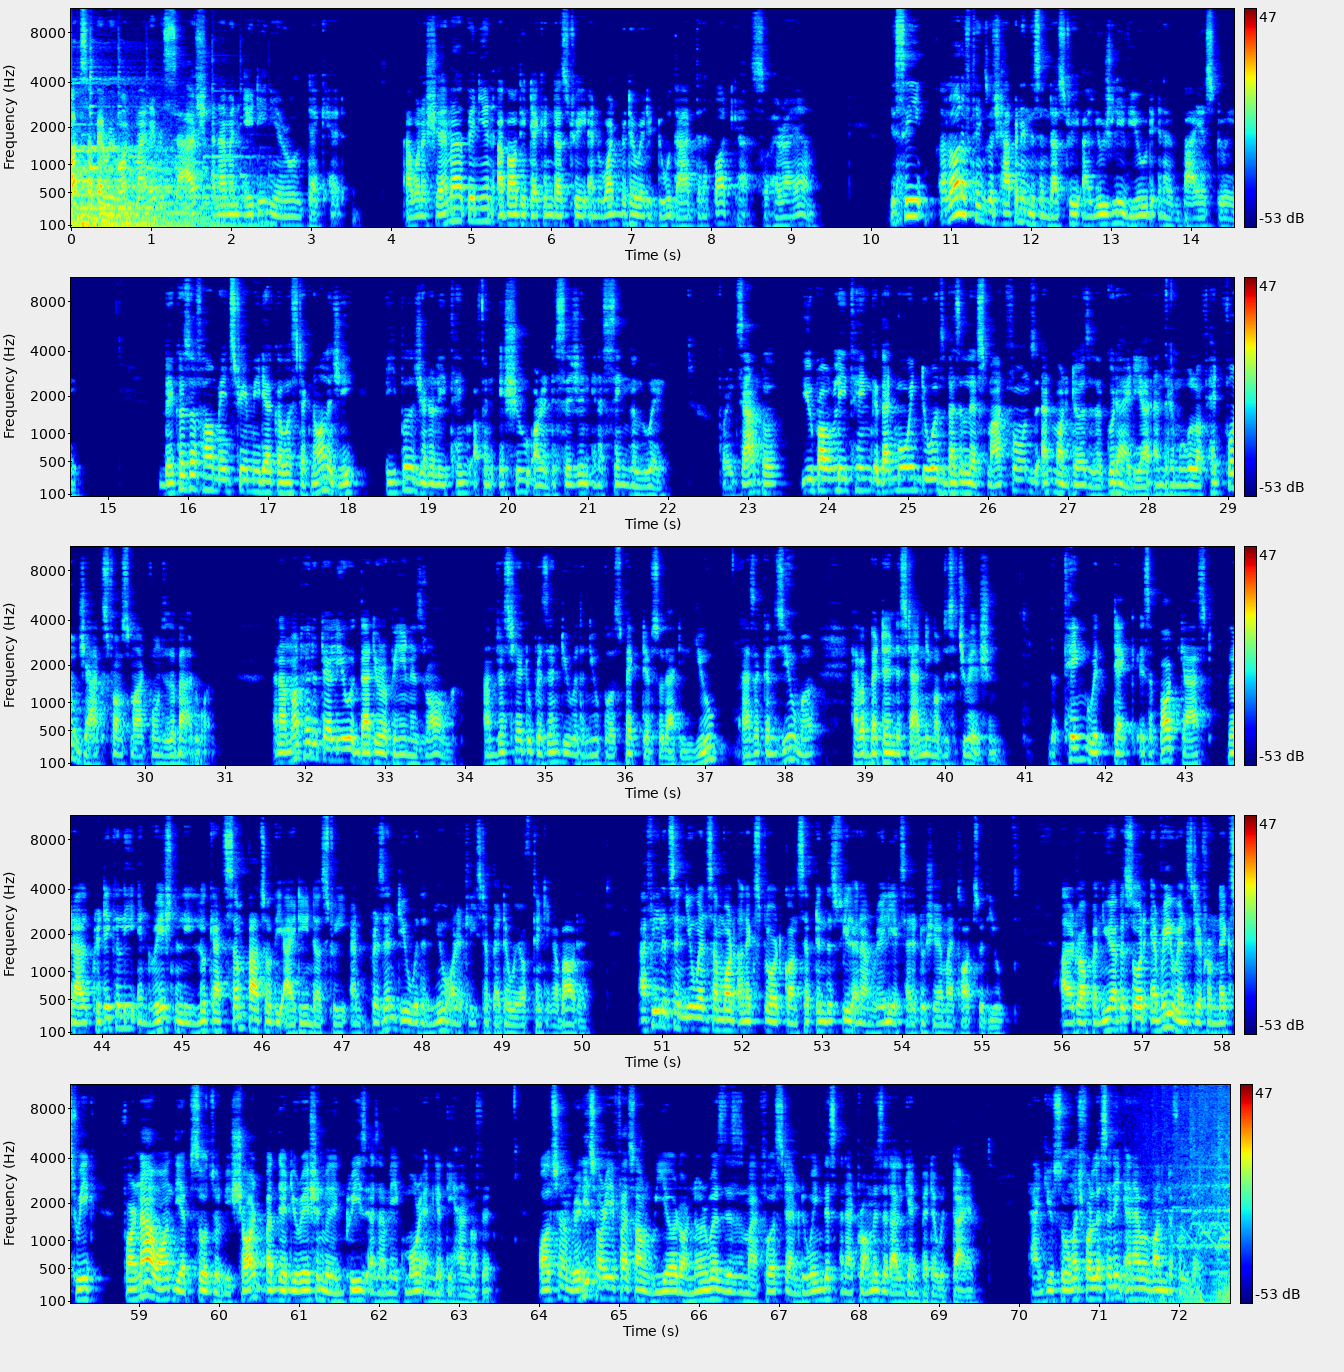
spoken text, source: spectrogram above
What's up, everyone? My name is Sash, and I'm an 18 year old tech head. I want to share my opinion about the tech industry, and what better way to do that than a podcast, so here I am. You see, a lot of things which happen in this industry are usually viewed in a biased way. Because of how mainstream media covers technology, people generally think of an issue or a decision in a single way. For example, you probably think that moving towards bezel-less smartphones and monitors is a good idea and the removal of headphone jacks from smartphones is a bad one. And I'm not here to tell you that your opinion is wrong. I'm just here to present you with a new perspective so that you, as a consumer, have a better understanding of the situation. The Thing with Tech is a podcast where I'll critically and rationally look at some parts of the IT industry and present you with a new or at least a better way of thinking about it. I feel it's a new and somewhat unexplored concept in this field, and I'm really excited to share my thoughts with you. I'll drop a new episode every Wednesday from next week. For now on, the episodes will be short, but their duration will increase as I make more and get the hang of it. Also, I'm really sorry if I sound weird or nervous. This is my first time doing this, and I promise that I'll get better with time. Thank you so much for listening, and have a wonderful day.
